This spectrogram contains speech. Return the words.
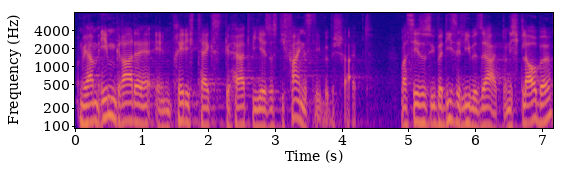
Und wir haben eben gerade im Predigtext gehört, wie Jesus die Feindesliebe beschreibt, was Jesus über diese Liebe sagt. Und ich glaube,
